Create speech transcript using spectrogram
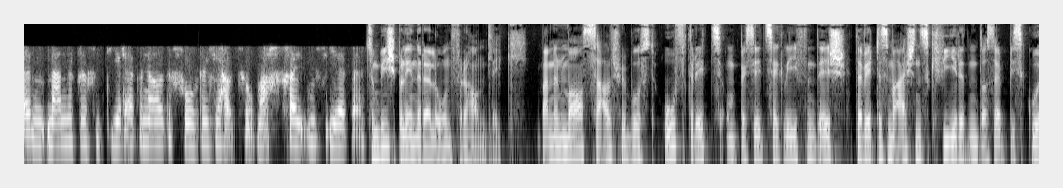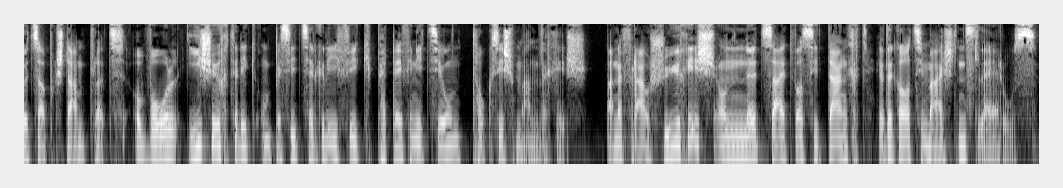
ähm, Männer profitieren eben auch davon, weil sie halt so Macht können ausüben Zum Beispiel in einer Lohnverhandlung. Wenn ein Mann selbstbewusst auftritt und besitzergreifend ist, dann wird das meistens gefeiert und als etwas Gutes abgestempelt, obwohl Einschüchterung und Besitzergreifung per Definition toxisch männlich ist. Wenn eine Frau schüch ist und nicht sagt, was sie denkt, ja, dann geht sie meistens leer aus.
